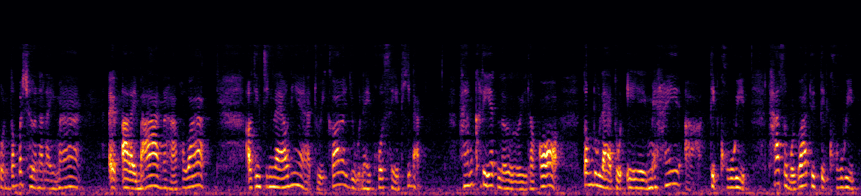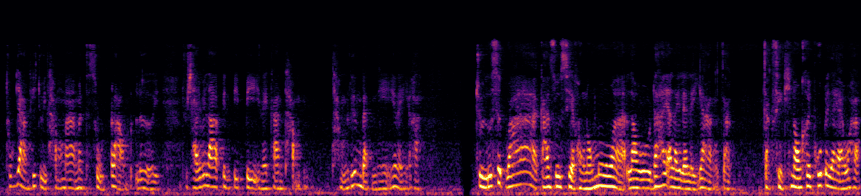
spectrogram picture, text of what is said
คนต้องเผชิญอะไรมากอะไรบ้างนะคะ เพราะว่าเอาจริง ๆ แล้วเนี่ยจุ๋ยก็อยู่ในโปรเซสที่แบบ ห้ามเครียดเลย แล้วก็ต้องดูแลตัวเองไม่ให้อ่าติดโควิด ถ้าสมมติว่าจุ๋ยติดโควิด ทุกอย่างที่จุ๋ยทำมามันจะสูญเปล่าหมดเลยจุ๋ยใช้เวลาเป็นปีๆในการทำทำเรื่องแบบนี้อะไรอย่างเงี้ยค่ะ จุ๋ยรู้สึกว่าการสูญเสียของน้องโมอะเราได้อะไรหลาย ๆ อย่างจากจากสิ่งที่น้องเคยพูดไปแล้วค่ะ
